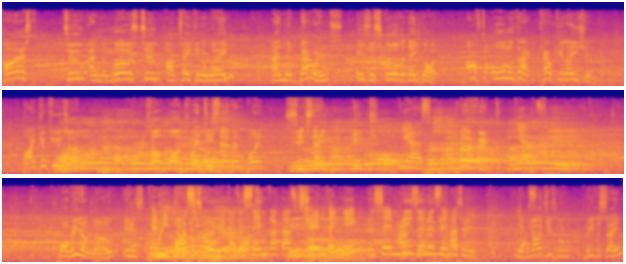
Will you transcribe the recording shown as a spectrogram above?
highest two and the lowest two are taken away, and the balance is the score that they got. After all of that calculation by computer, the result was 27.68 each. yes, Perfect. yes. What we don't know is Can be possible because the same kata, the same technique, the same reason, and same athlete. The judges will be the same.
